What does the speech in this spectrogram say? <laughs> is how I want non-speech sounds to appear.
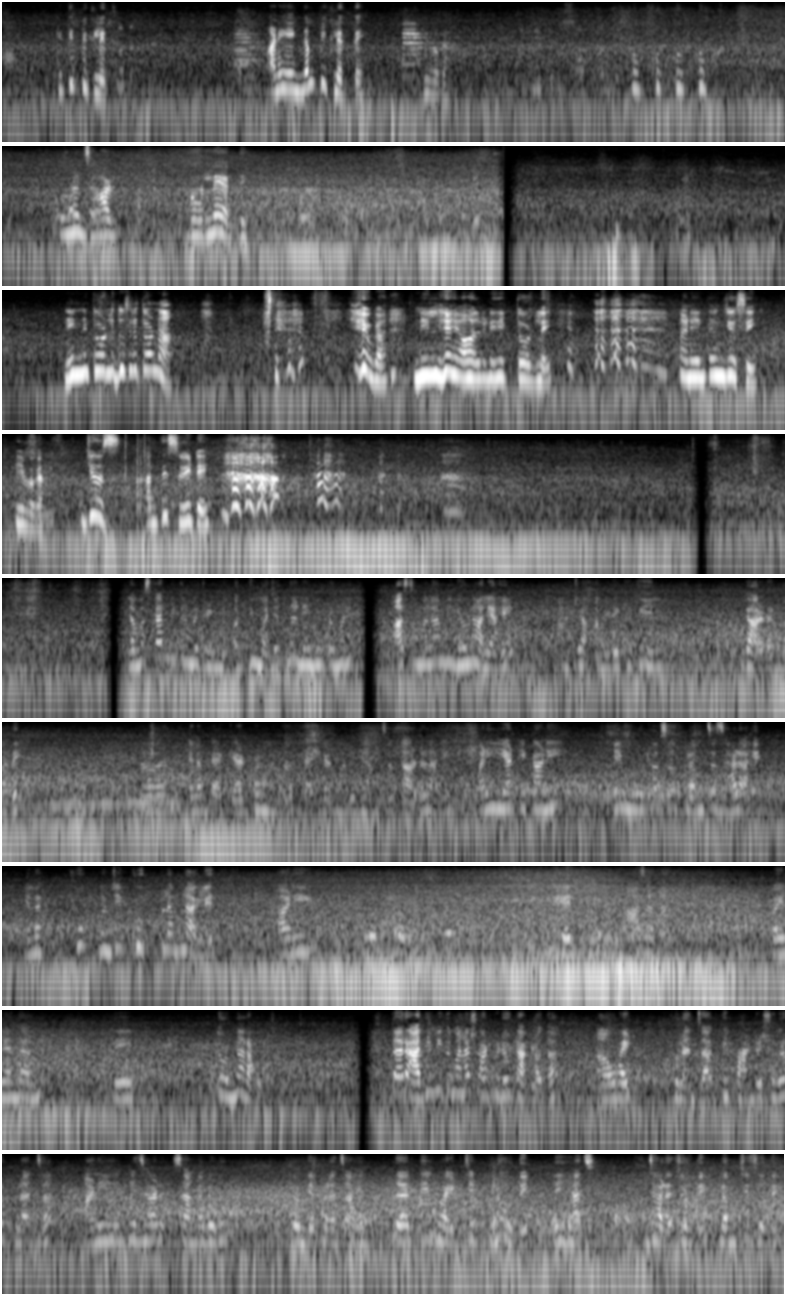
किती पिकलेत? आणि एकदम पिकलेत ते. हे बघा. खूप खूप खूप खूप. पूर्ण झाड भरले अगदी. निन्ने तोडले दुसरे तोड ना. हे बघा नीलने ऑलरेडी एक तोडलंय. आणि एकदम ज्युसी हे बघा ज्यूस अगदी स्वीट आहे नमस्कार मित्रमैत्रिणी अगदी मजेत ना नेहमीप्रमाणे आज तुम्हाला मी घेऊन आले आहे आमच्या अमेरिकेतील गार्डनमध्ये तर याला बॅकयार्ड पण म्हणतात बॅकयार्डमध्ये हे आमचं गार्डन आहे आणि या ठिकाणी हे मोठं असं प्लमचं झाड आहे याला खूप म्हणजे खूप प्लम लागलेत. आणि वरती आहेत. आज आता पहिल्यांदा आम्ही ते तोडणार आहोत. तर आधी मी तुम्हाला शॉर्ट व्हिडिओ टाकला होता व्हाईट फुलांचा अगदी पांढरे शुभ्र फुलांचा. आणि हे झाड सांगा बघू कोणत्या फळाचं आहे. तर ते व्हाईट जे फुलं होते ते ह्याच झाडाचे होते प्लमचेच होते.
